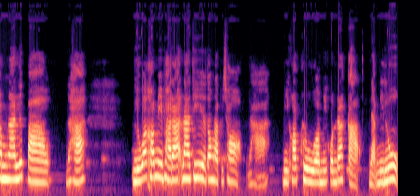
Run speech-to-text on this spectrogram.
ทำงานหรือเปล่านะคะ หรือว่าเขามีภาระหน้าที่จะต้องรับผิดชอบนะคะ มีครอบครัวมีคนรักเก่าเนี่ยมีลูก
